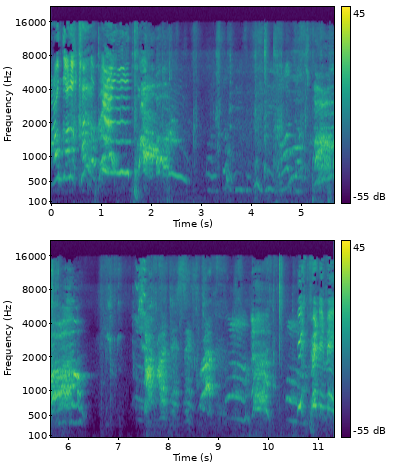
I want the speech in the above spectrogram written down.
I'm gonna cut him Oh, so easy. Oh, He's pinning me!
